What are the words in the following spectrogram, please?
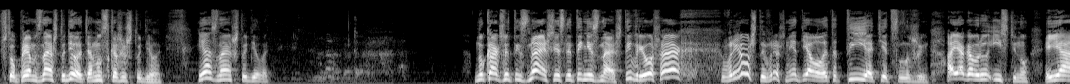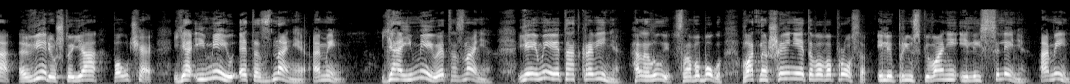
Что, прям знаю, что делать? А ну скажи, что делать. Я знаю, что делать. Ну как же ты знаешь, если ты не знаешь? Ты врешь, ах, врешь, ты врешь. Нет, дьявол, это ты отец лжи. А я говорю истину. Я верю, что я получаю. Я имею это знание. Аминь. Я имею это знание. Я имею это откровение. Аллилуйя. Слава Богу. В отношении этого вопроса. Или преуспевания, или исцеления. Аминь.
